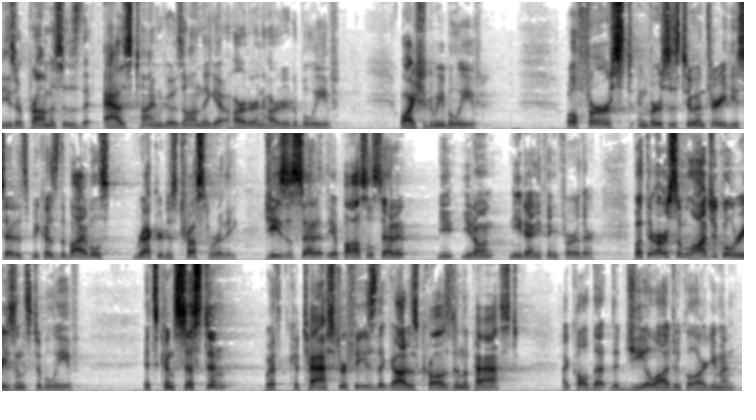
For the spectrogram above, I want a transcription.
These are promises that as time goes on, they get harder and harder to believe. Why should we believe? Well, first, in verses 2 and 3, he said it's because the Bible's record is trustworthy. Jesus said it, the apostles said it, you, you don't need anything further. But there are some logical reasons to believe. It's consistent with catastrophes that God has caused in the past. I called that the geological argument.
